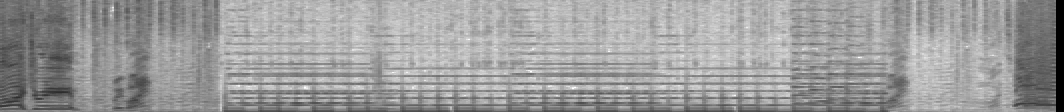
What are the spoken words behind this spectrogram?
My Dream! Wait, what? what? what? Oh!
